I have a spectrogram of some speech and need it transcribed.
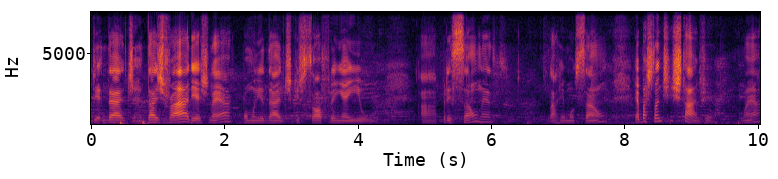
de, das várias né, comunidades que sofrem aí o, a pressão né, da remoção é bastante instável, não é?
